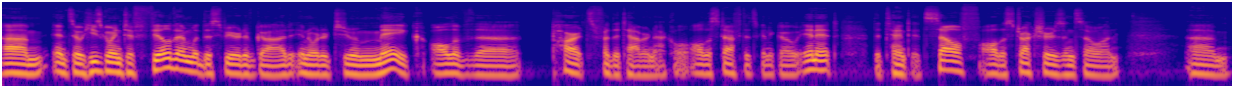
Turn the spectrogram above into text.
Um, and so he's going to fill them with the Spirit of God in order to make all of the parts for the tabernacle, all the stuff that's going to go in it, the tent itself, all the structures, and so on. Um,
